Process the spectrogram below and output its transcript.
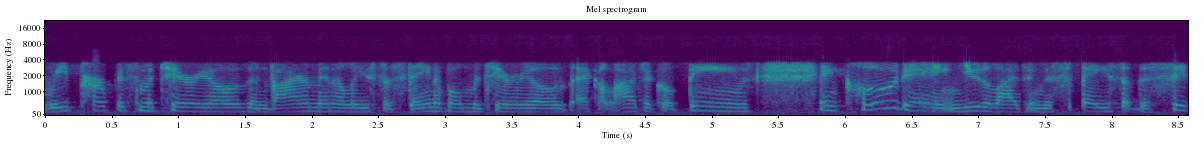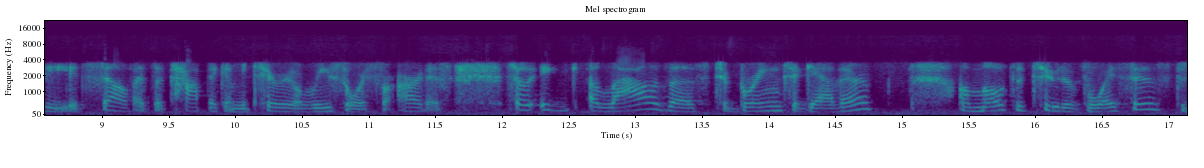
repurposed materials, environmentally sustainable materials, ecological themes, including utilizing the space of the city itself as a topic and material resource for artists. So it allows us to bring together a multitude of voices to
